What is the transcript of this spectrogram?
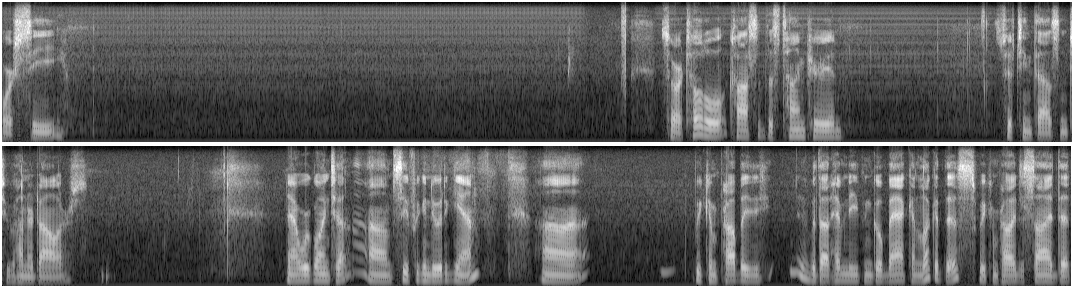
for C. So our total cost of this time period is $15,200. Now we're going to um, see if we can do it again. Uh, we can probably without having to even go back and look at this, we can probably decide that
